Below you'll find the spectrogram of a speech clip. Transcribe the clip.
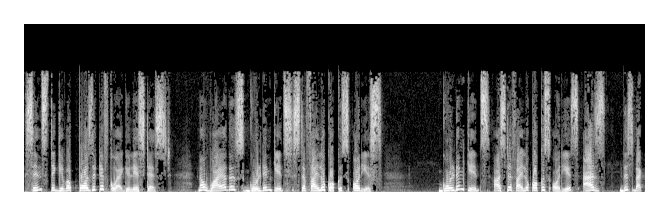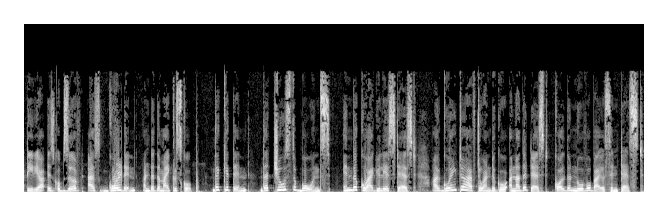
since they give a positive coagulase test. Now, why are the golden kids Staphylococcus aureus? Golden kids are Staphylococcus aureus as this bacteria is observed as golden under the microscope. The kitten that choose the bones in the coagulase test are going to have to undergo another test called the novobiocin test.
